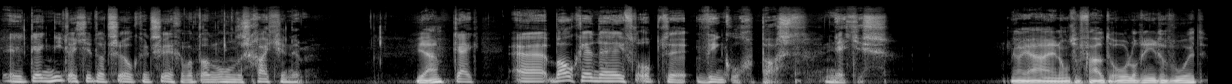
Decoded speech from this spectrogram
Ik denk niet dat je dat zo kunt zeggen, want dan onderschat je hem. Ja. Kijk, uh, Balkenende heeft op de winkel gepast. Netjes. Nou ja, en onze foute oorlog ingevoerd.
